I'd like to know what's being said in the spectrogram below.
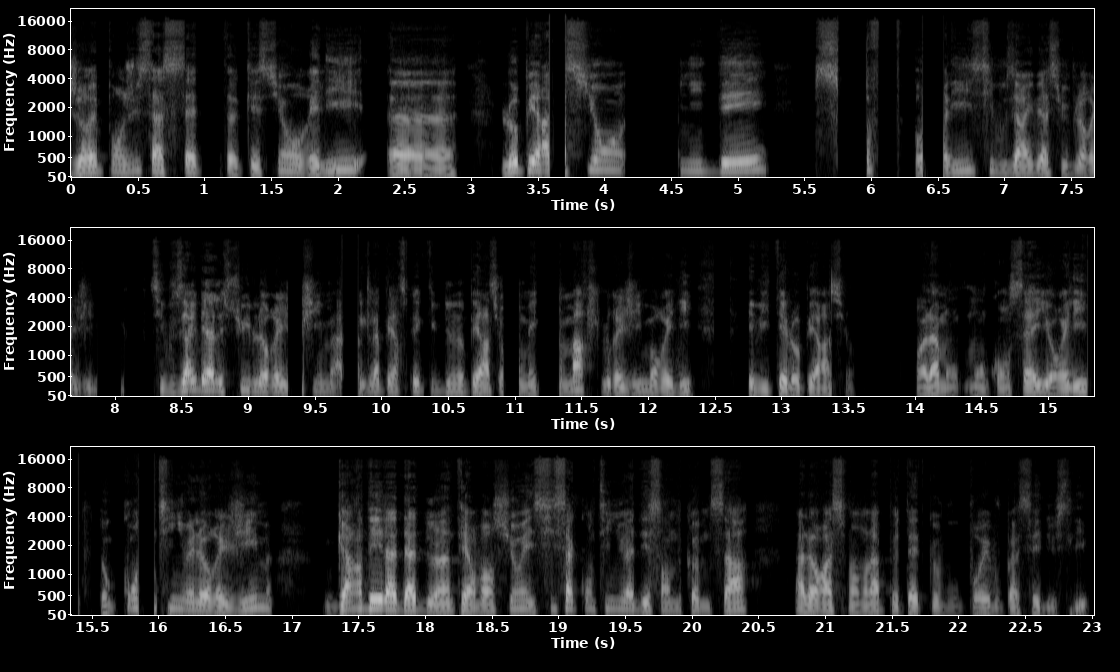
Je réponds juste à cette question, Aurélie. Euh, l'opération, une idée, sauf Aurélie, si vous arrivez à suivre le régime. Si vous arrivez à suivre le régime avec la perspective d'une opération, mais que marche le régime, Aurélie, évitez l'opération. Voilà mon, mon, conseil, Aurélie. Donc, continuez le régime, gardez la date de l'intervention, et si ça continue à descendre comme ça, alors à ce moment-là, peut-être que vous pourrez vous passer du slip.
